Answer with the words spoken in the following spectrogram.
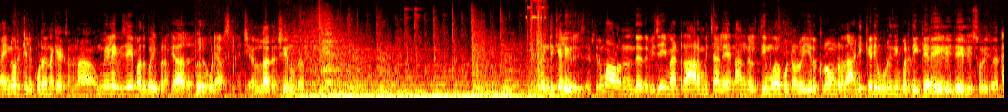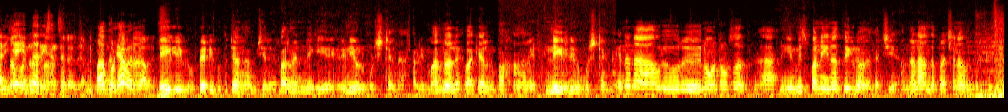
நான் இன்னொரு கேள்வி கூட என்ன கேட்க சொன்னா உண்மையிலே விஜய் பார்த்து பயப்படுறேன் யாரு? இருக்கக்கூடிய அரசியல் கட்சி. எல்லா கட்சியிலும் ரெண்டு கேள்வி இருக்கு சார். திருமாவளவன் இந்த விஜய் மேட்டர் ஆரம்பிச்சாலே நாங்கள் திமுக கூட்டணி இருக்கிறோம்ன்றதை அடிக்கடி உறுதிப்படுத்திக்கிட்டே டெய்லி டெய்லி சொல்லிடுறாரு அது ஏன் என்ன ரீசன் சார் அது? அப்படி பார்த்து தேவை இருக்கு அவருக்கு டெய்லி பேட்டி கொடுத்துட்டு அங்கே அனுப்பிச்சிடுறாரு மறுநாள் இன்னைக்கு ரினியூவல் முடிச்சிட்டாங்க. அப்படி மறுநாள் பா கேளுங்கப்பா. ஆ ரைட் இன்னைக்கு ரினியூவல் முடிச்சிட்டாங்க. என்னன்னா அவரு ஒரு இன்னும் ஒன்றரை வருஷம் இருக்குங்க நீங்க மிஸ் பண்ணீங்கன்னா தூக்கிடுவாங்க கட்சியை. அதனால அந்த பிரச்சனை அவருக்கு இருக்கு.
